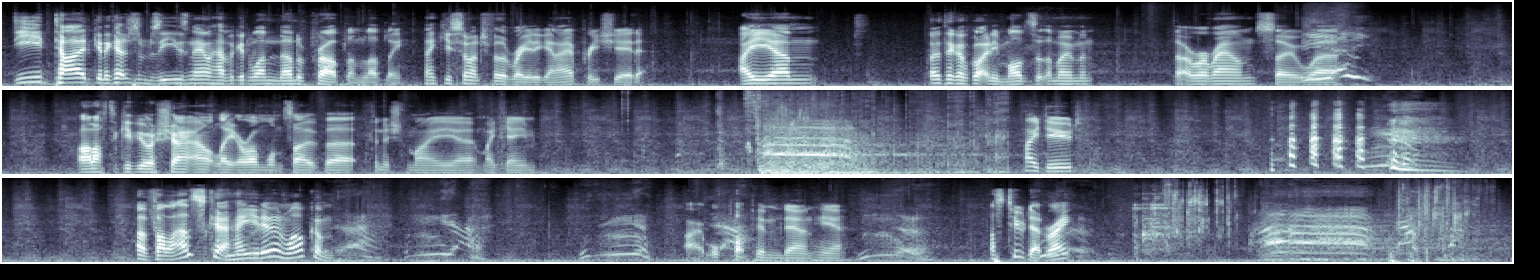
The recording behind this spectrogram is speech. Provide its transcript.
Deed Tide, gonna catch some Z's now, have a good one, not a problem, lovely. Thank you so much for the raid again, I appreciate it. I um don't think I've got any mods at the moment that are around, so uh, I'll have to give you a shout out later on once I've uh, finished my uh, my game. Hi, dude. uh, Valaska, how you doing? Welcome. Alright, we'll pop him down here. That's two dead, right?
